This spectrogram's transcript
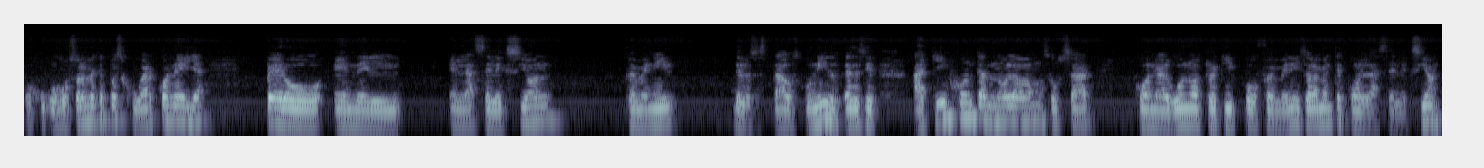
o, solamente puedes jugar con ella, pero en, el, en la selección femenil de los Estados Unidos. Es decir, a King Hunter no la vamos a usar con algún otro equipo femenil, solamente con la selección.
